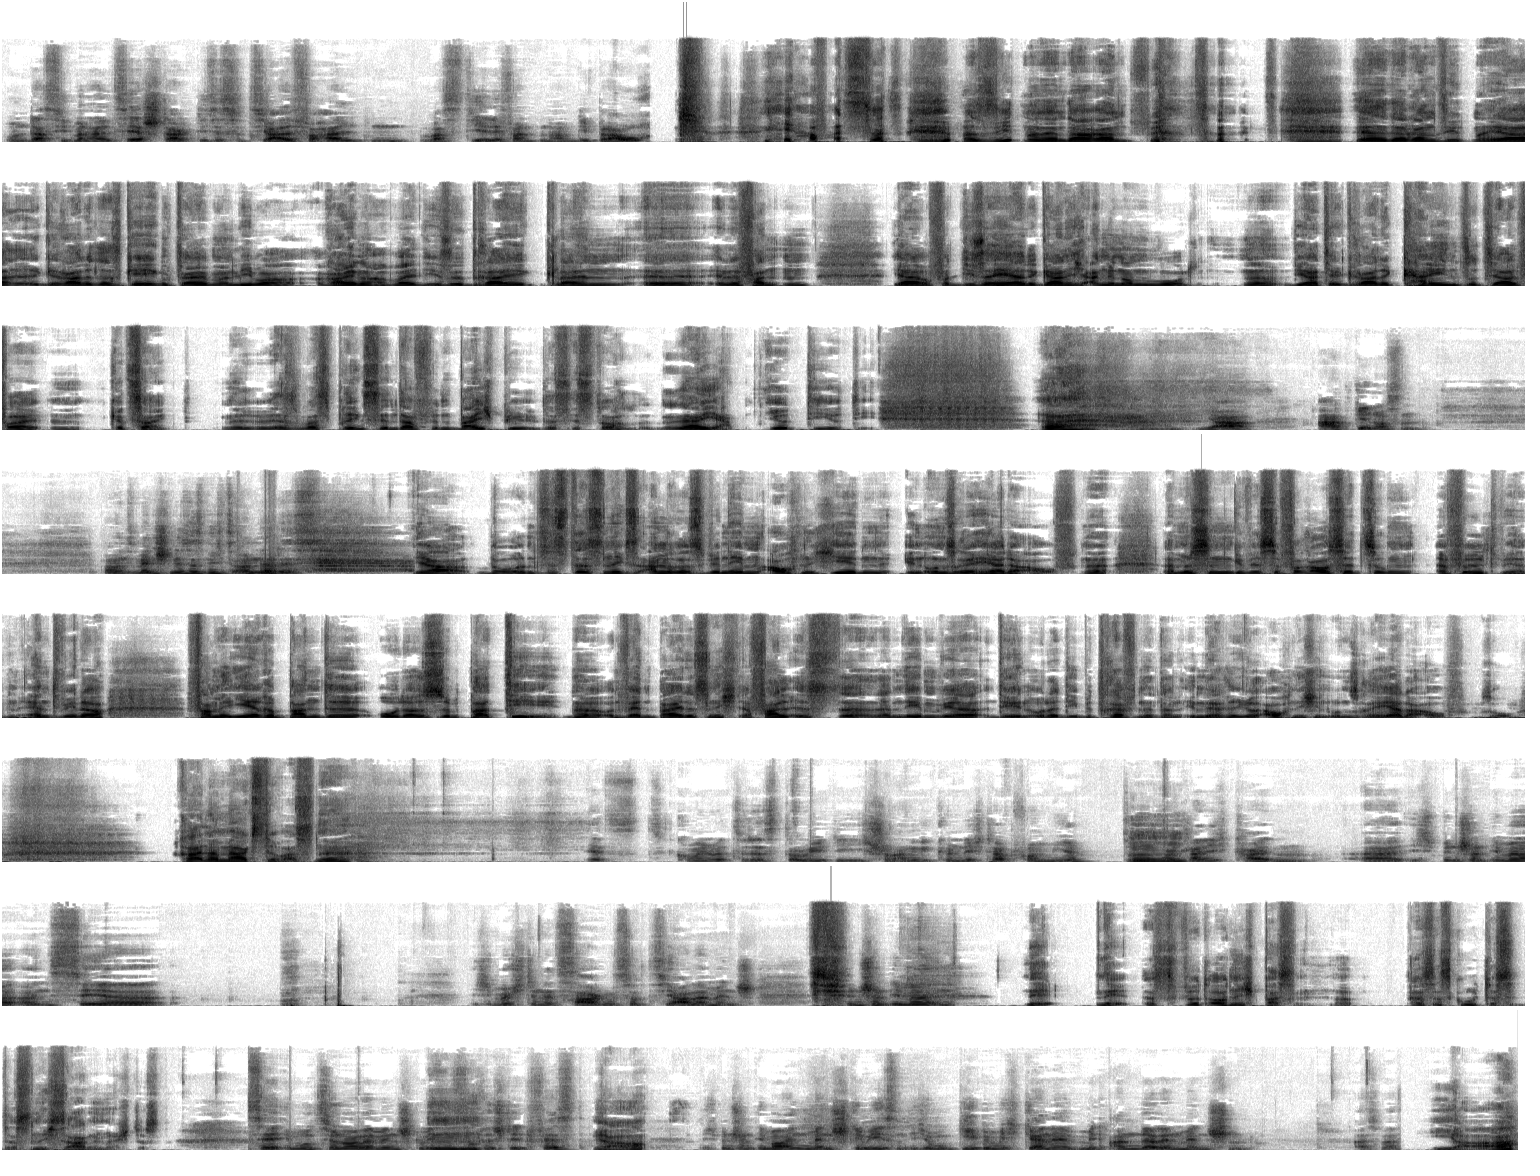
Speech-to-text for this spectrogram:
Und da sieht man halt sehr stark dieses Sozialverhalten, was die Elefanten haben, die brauchen. ja, was, was, was sieht man denn daran? Ja, daran sieht man ja äh, gerade das Gegenteil, mein lieber Rainer, weil diese drei kleinen äh, Elefanten ja von dieser Herde gar nicht angenommen wurden. Ne? Die hat ja gerade kein Sozialverhalten gezeigt. Ne? Was, bringst du denn da für ein Beispiel? Das ist doch, naja, juti, juti. Ah. Ja, Artgenossen. Bei uns Menschen ist es nichts anderes. Ja, bei uns ist das nichts anderes. Wir nehmen auch nicht jeden in unsere Herde auf. Ne? Da müssen gewisse Voraussetzungen erfüllt werden. Entweder familiäre Bande oder Sympathie. Ne? Und wenn beides nicht der Fall ist, äh, dann nehmen wir den oder die Betreffende dann in der Regel auch nicht in unsere Herde auf. So. Rainer, merkst du was, ne? Jetzt kommen wir zu der Story, die ich schon angekündigt habe von mir. Ein paar mhm. Kleinigkeiten. Äh, ich bin schon immer ein sehr, ich möchte nicht sagen sozialer Mensch. Ich bin schon immer ein... Nee, nee, das wird auch nicht passen. Das ist gut, dass du das nicht sagen möchtest. Sehr emotionaler Mensch gewesen, mhm. das steht fest. Ja. Ich bin schon immer ein Mensch gewesen, ich umgebe mich gerne mit anderen Menschen. ja,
